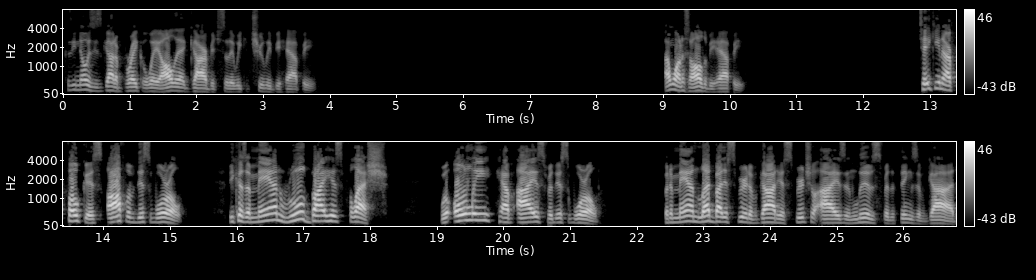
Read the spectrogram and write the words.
Because he knows he's got to break away all that garbage so that we can truly be happy. I want us all to be happy. Taking our focus off of this world. Because a man ruled by his flesh will only have eyes for this world. But a man led by the Spirit of God has spiritual eyes and lives for the things of God.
